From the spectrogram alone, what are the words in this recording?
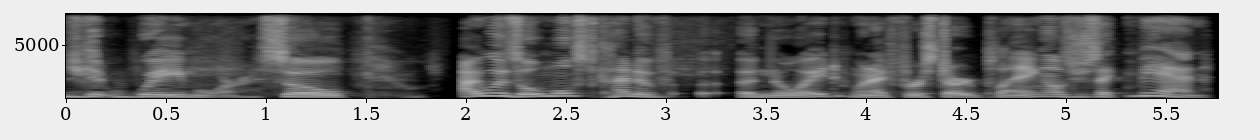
you get way more. So I was almost kind of annoyed when I first started playing. I was just like, man,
